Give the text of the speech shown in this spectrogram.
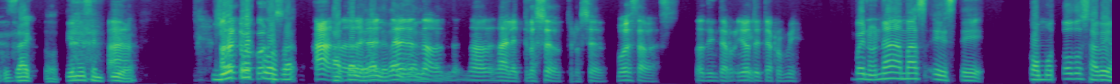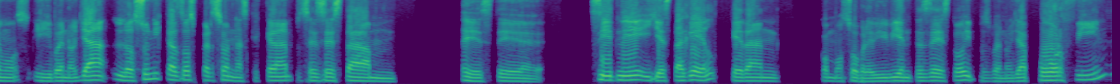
Exacto, tiene sentido. Ah. Y Ahora otra cosa, Ah, Ah, no, dale, dale, dale, dale, dale, no, dale. no, no, dale, te lo cedo, te lo cedo. Vos estabas. No te Yo te interrumpí. bueno, nada más, este, como todos sabemos, y bueno, ya las únicas dos personas que quedan, pues es esta, mm, este, Sidney y esta Gail, quedan como sobrevivientes de esto, y pues bueno, ya por fin,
